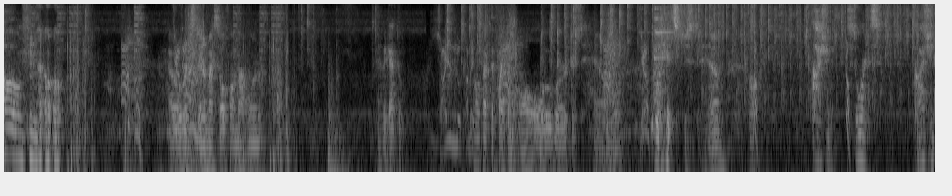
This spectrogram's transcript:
Oh no. I overextended myself on that one. I have to. I don't know if I have to fight them all, over, just him. It's just him. Oh. Clashing swords. Clashing.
